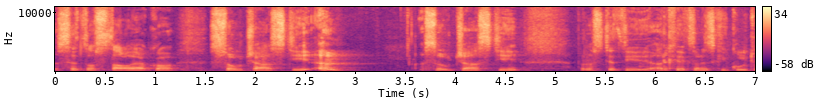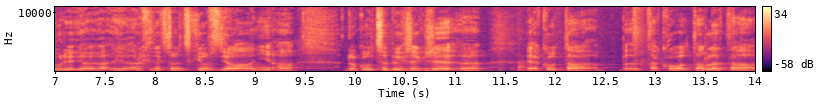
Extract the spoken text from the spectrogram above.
se to stalo jako součástí, součástí prostě ty architektonické kultury, architektonického vzdělání. A dokonce bych řekl, že eh, jako ta, taková, tahle ta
